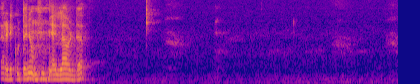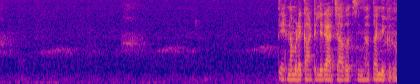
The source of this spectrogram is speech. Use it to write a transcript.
കരടിക്കുട്ടനും എല്ലാം ഉണ്ട്. നമ്മുടെ കാട്ടിലെ രാജാവ് സിംഹത്താൻ നിൽക്കുന്നു.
